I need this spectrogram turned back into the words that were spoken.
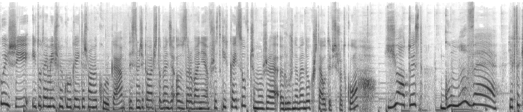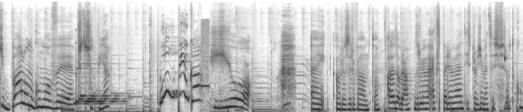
squishy i tutaj mieliśmy kulkę i też mamy kulkę. Jestem ciekawa, czy to będzie odwzorowanie wszystkich case'ów, czy może różne będą kształty w środku. Ja, to jest gumowe! Jak taki balon gumowy. Czy to się odbija? Wow, piłka! Jo! Ej, rozrywałam to. Ale dobra, zrobimy eksperyment i sprawdzimy coś w środku.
